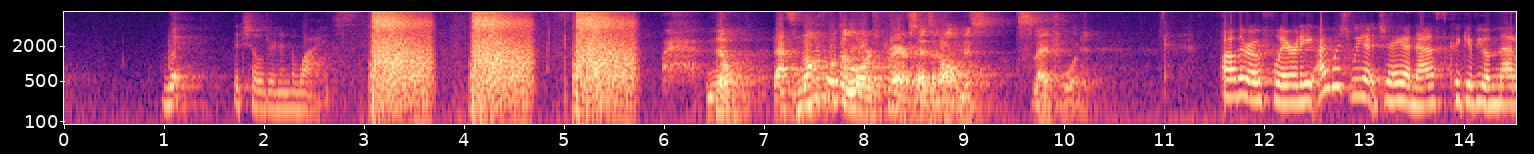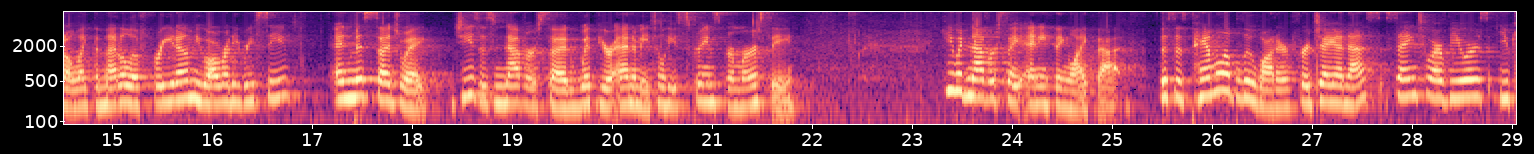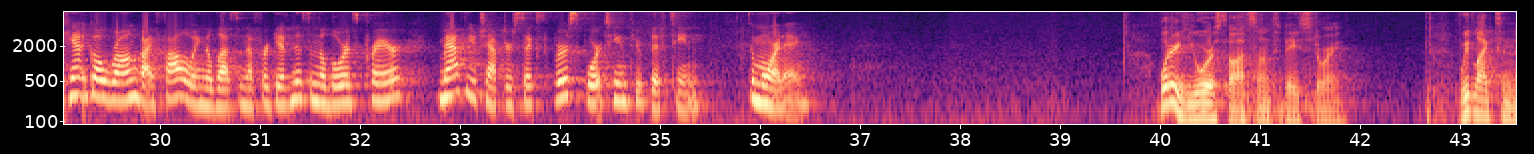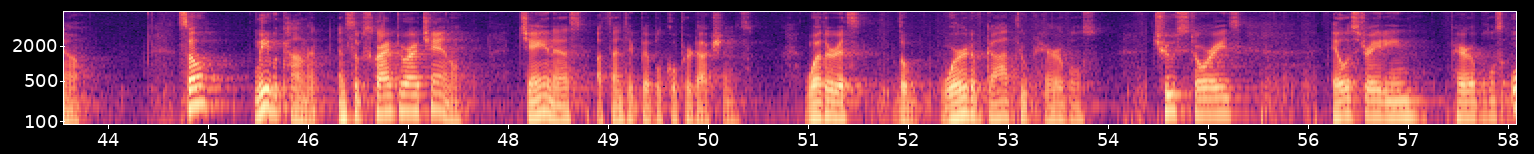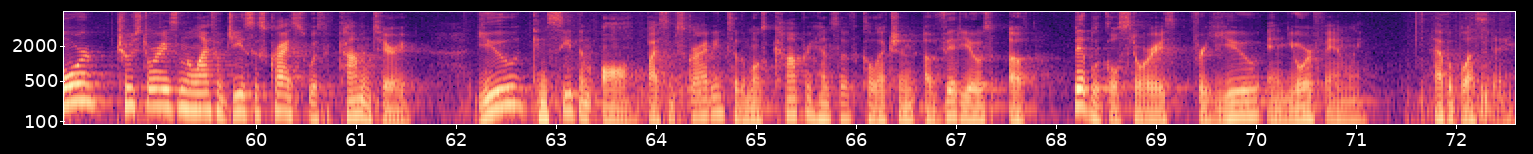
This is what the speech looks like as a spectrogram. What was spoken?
Whip the children and the wives. No, that's not what the Lord's Prayer says at all, Miss Sledgewood. Father O'Flaherty, I wish we at JNS could give you a medal like the Medal of Freedom you already received. And Miss Sedgway, Jesus never said, whip your enemy till he screams for mercy. He would never say anything like that. This is Pamela Bluewater for JNS saying to our viewers, you can't go wrong by following the lesson of forgiveness in the Lord's Prayer, Matthew chapter 6, verse 14 through 15. Good morning. What are your thoughts on today's story? We'd like to know. So, leave a comment and subscribe to our channel, JNS Authentic Biblical Productions. Whether it's the Word of God through parables, true stories illustrating parables, or true stories in the life of Jesus Christ with commentary. You can see them all by subscribing to the most comprehensive collection of videos of biblical stories for you and your family. Have a blessed day.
